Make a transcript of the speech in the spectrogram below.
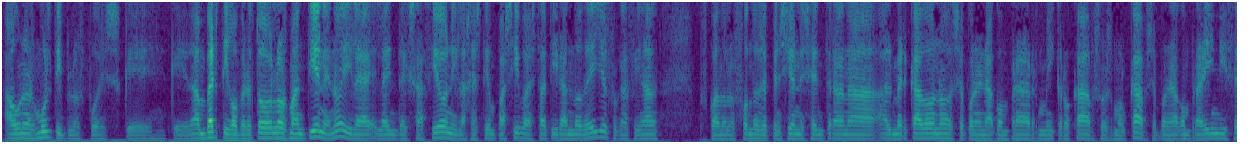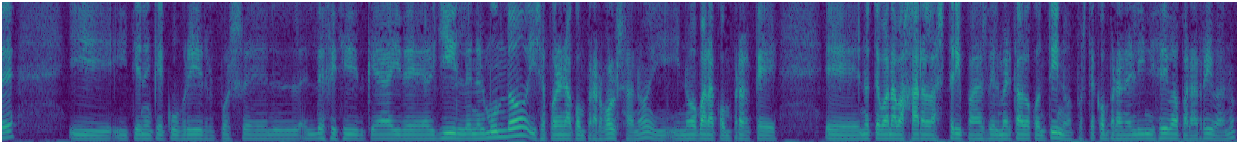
a unos múltiplos pues que, que dan vértigo, pero todos los mantiene, ¿no? Y la, la, indexación y la gestión pasiva está tirando de ellos, porque al final, pues cuando los fondos de pensiones entran a, al mercado no se ponen a comprar microcaps o small caps, se ponen a comprar índice y, y, tienen que cubrir pues el, el, déficit que hay de yield en el mundo y se ponen a comprar bolsa, ¿no? Y, y no van a comprarte, eh, no te van a bajar a las tripas del mercado continuo, pues te compran el índice y va para arriba, ¿no?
